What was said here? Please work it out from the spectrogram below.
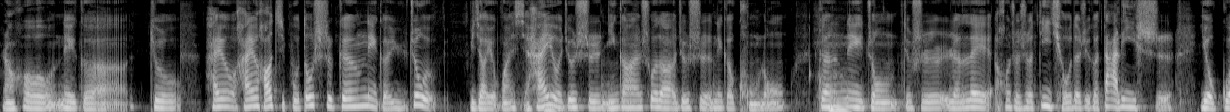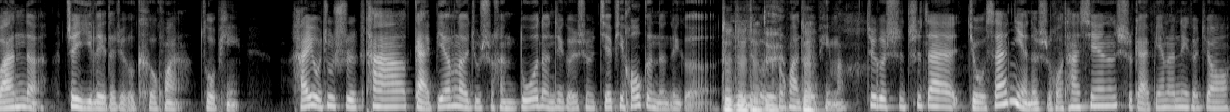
然后那个就还有还有好几部都是跟那个宇宙比较有关系，还有就是您刚才说到就是那个恐龙跟那种就是人类或者说地球的这个大历史有关的这一类的这个科幻作品。还有就是他改编了，就是很多的这个是杰皮· Hogan 的那个对对对科幻作品嘛。这个是是在九三年的时候，他先是改编了那个叫《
